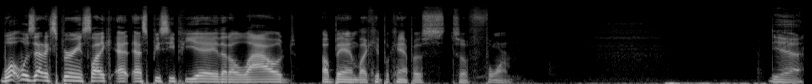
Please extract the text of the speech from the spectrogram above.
What was that experience like at SPCPA that allowed a band like Hippo Campus to form? Yeah.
